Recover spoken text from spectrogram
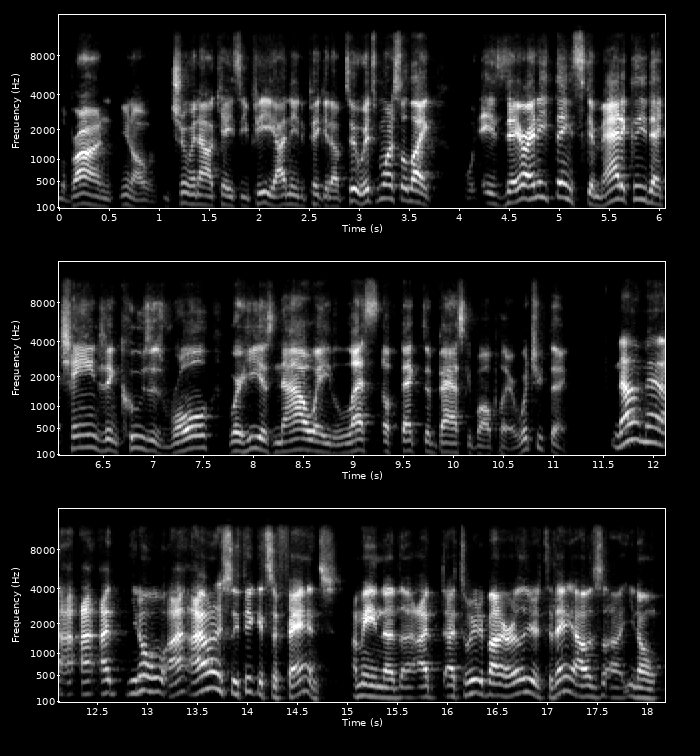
LeBron, you know, chewing out KCP, I need to pick it up too. It's more so like, is there anything schematically that changed in Kuz's role where he is now a less effective basketball player? What you think? No, man, I, I, you know, I, I honestly think it's the fans. I mean, uh, I, I tweeted about it earlier today. I was, uh, you know,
